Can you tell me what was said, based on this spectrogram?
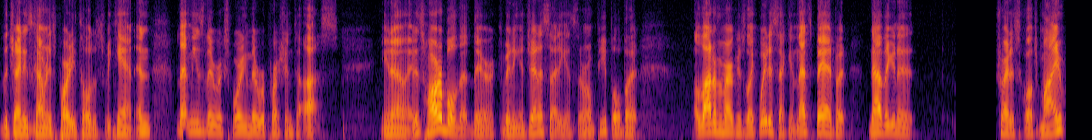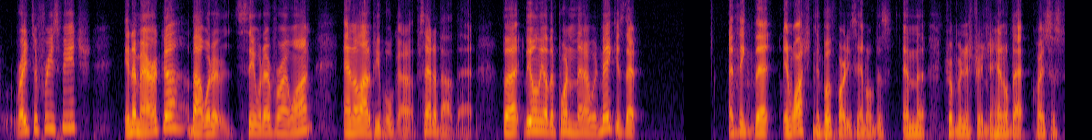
the Chinese Communist Party told us we can't? And that means they were exporting their repression to us. You know, and it's horrible that they're committing a genocide against their own people, but a lot of Americans are like, wait a second, that's bad, but now they're going to try to squelch my right to free speech in America about whatever say whatever I want, and a lot of people got upset about that. But the only other point that I would make is that I think that in Washington, both parties handled this, and the Trump administration handled that crisis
